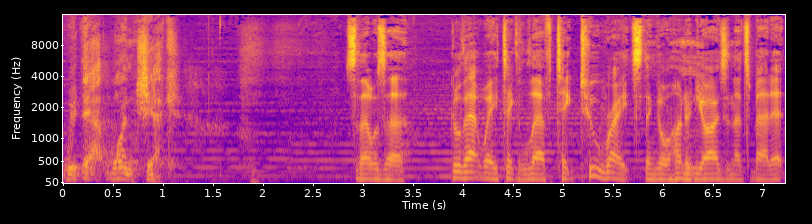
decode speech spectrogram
with that one check. So that was a go that way, take a left, take two rights, then go 100 yards, and that's about it.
